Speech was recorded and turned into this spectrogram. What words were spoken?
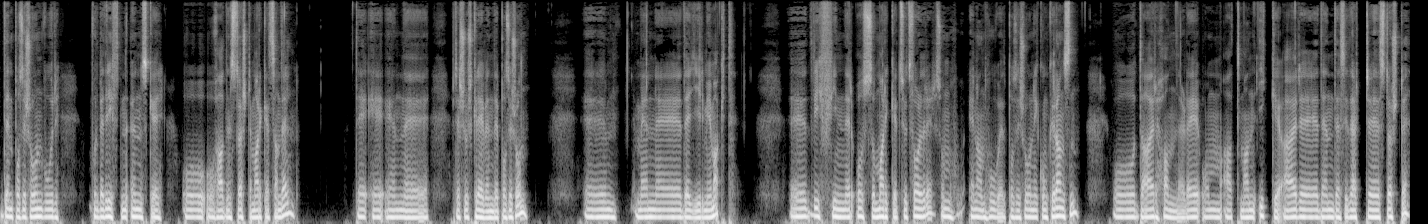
den posisjonen hvor, hvor bedriften ønsker å, å, ha den største markedsandelen. Det er en eh, ressurskrevende posisjon, eh, men eh, det gir mye makt. Eh, vi finner også markedsutfordrer som en annen hovedposisjon i konkurransen. Og der handler det om at man ikke er eh, den desidert eh, største,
